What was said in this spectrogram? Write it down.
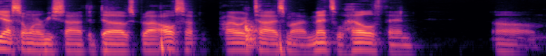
yes, I want to resign with the Dubs, but I also have to prioritize my mental health and, um,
